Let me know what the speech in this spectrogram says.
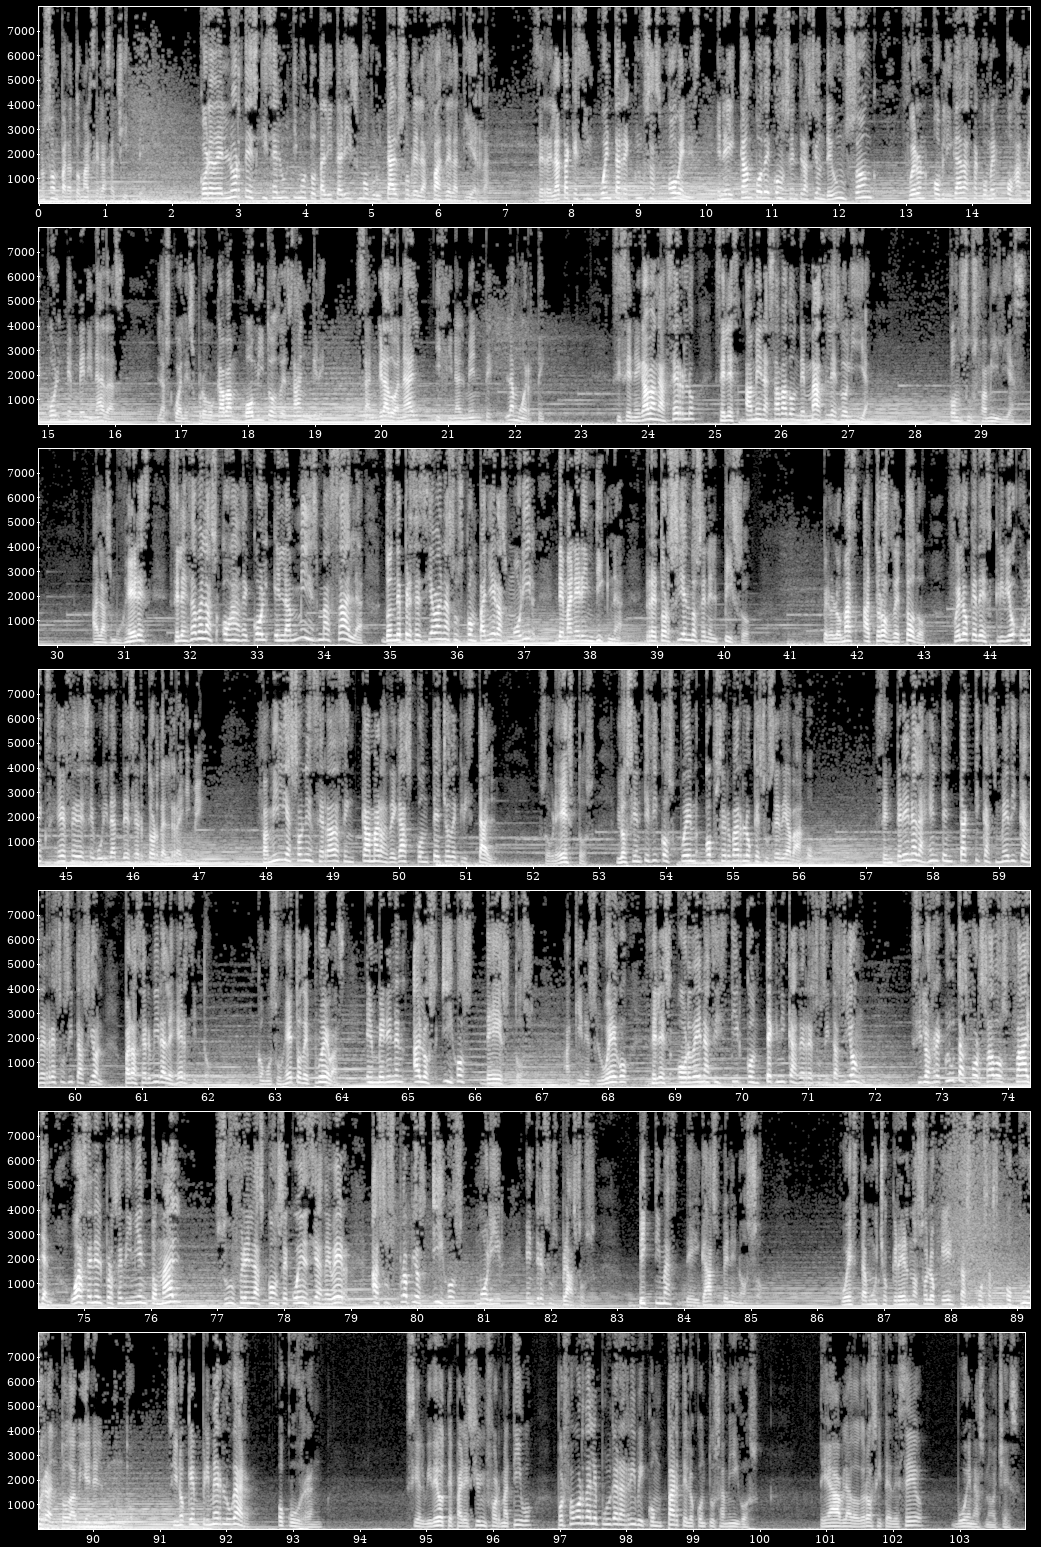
no son para tomárselas a chiste. Corea del Norte es quizá el último totalitarismo brutal sobre la faz de la Tierra. Se relata que 50 reclusas jóvenes en el campo de concentración de Unsong fueron obligadas a comer hojas de col envenenadas, las cuales provocaban vómitos de sangre, sangrado anal y finalmente la muerte. Si se negaban a hacerlo, se les amenazaba donde más les dolía, con sus familias. A las mujeres se les daban las hojas de col en la misma sala donde presenciaban a sus compañeras morir de manera indigna, retorciéndose en el piso. Pero lo más atroz de todo fue lo que describió un ex jefe de seguridad desertor del régimen. Familias son encerradas en cámaras de gas con techo de cristal. Sobre estos, los científicos pueden observar lo que sucede abajo se entrena a la gente en tácticas médicas de resucitación para servir al ejército. Y como sujeto de pruebas, envenenan a los hijos de estos, a quienes luego se les ordena asistir con técnicas de resucitación. Si los reclutas forzados fallan o hacen el procedimiento mal, sufren las consecuencias de ver a sus propios hijos morir entre sus brazos, víctimas del gas venenoso. Cuesta mucho creer no solo que estas cosas ocurran todavía en el mundo, sino que en primer lugar ocurran. Si el video te pareció informativo, por favor dale pulgar arriba y compártelo con tus amigos. Te habla Dodros y te deseo buenas noches.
